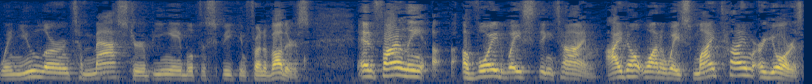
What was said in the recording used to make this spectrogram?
when you learn to master being able to speak in front of others. And finally, avoid wasting time. I don't want to waste my time or yours.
